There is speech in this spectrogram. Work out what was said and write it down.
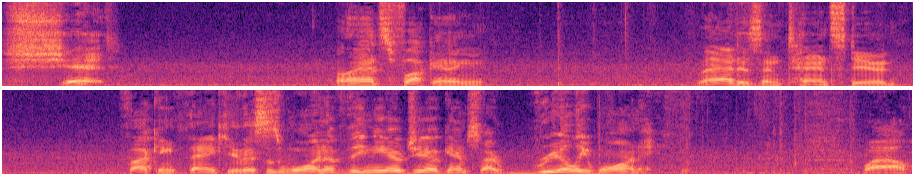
Shit. Well, that's fucking. That is intense, dude. Fucking thank you. This is one of the Neo Geo games that I really wanted. Wow.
